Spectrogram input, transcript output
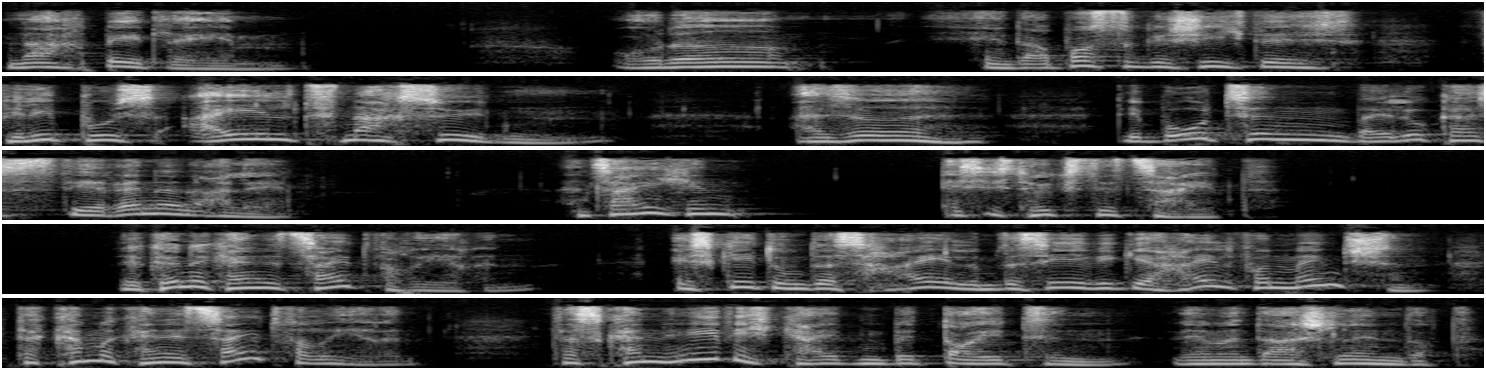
nach Bethlehem. Oder in der Apostelgeschichte, Philippus eilt nach Süden. Also die Boten bei Lukas, die rennen alle. Ein Zeichen, es ist höchste Zeit. Wir können keine Zeit verlieren. Es geht um das Heil, um das ewige Heil von Menschen. Da kann man keine Zeit verlieren. Das kann Ewigkeiten bedeuten, wenn man da schlendert.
